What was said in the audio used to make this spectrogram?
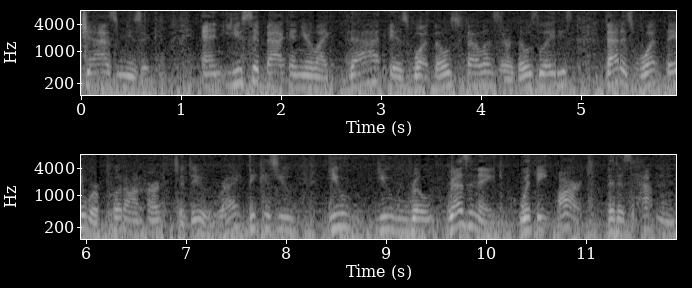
jazz music, and you sit back and you're like, that is what those fellas or those ladies, that is what they were put on earth to do, right? Because you you you re- resonate with the art that is happening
